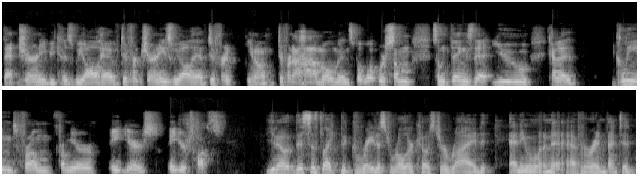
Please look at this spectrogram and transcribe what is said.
that journey because we all have different journeys we all have different you know different aha moments but what were some some things that you kind of gleamed from from your eight years eight years plus you know, this is like the greatest roller coaster ride anyone ever invented,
